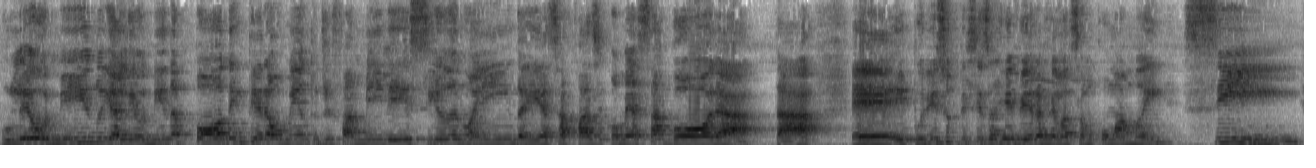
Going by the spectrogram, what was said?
O leonino e a leonina podem ter aumento de família esse ano ainda e essa fase começa agora, tá? É, e por isso precisa rever a relação com a mãe, sim.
